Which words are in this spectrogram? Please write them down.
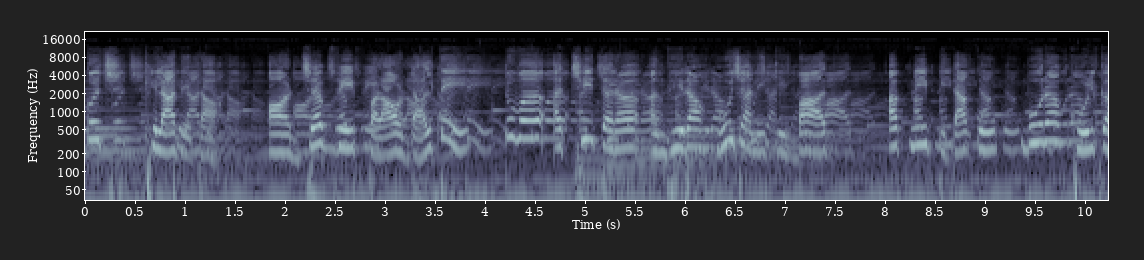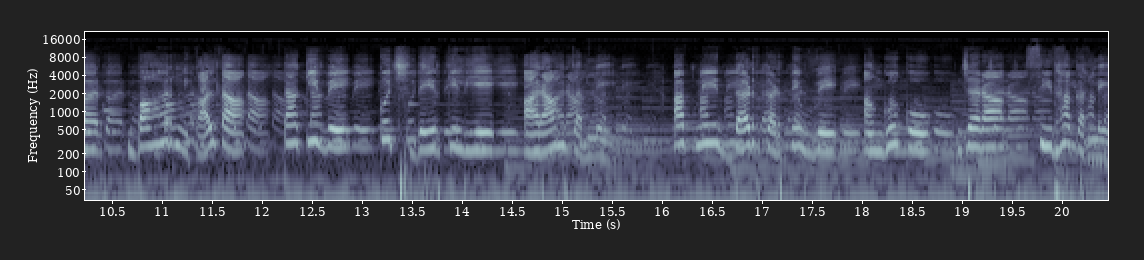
कुछ खिला देता और जब वे पड़ाव डालते तो वह अच्छी तरह अंधेरा हो जाने के बाद अपने पिता को बोरा खोलकर बाहर निकालता ताकि वे कुछ देर के लिए आराम कर ले। अपने दर्द करते हुए अंगों को जरा सीधा कर ले।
